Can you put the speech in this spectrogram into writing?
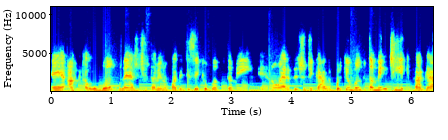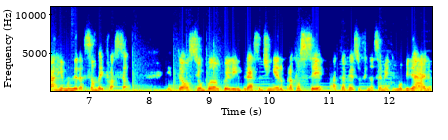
é, a, o banco, né? A gente também não pode dizer que o banco também é, não era prejudicado, porque o banco também tinha que pagar a remuneração da inflação. Então, se o banco ele empresta dinheiro para você através do financiamento imobiliário,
